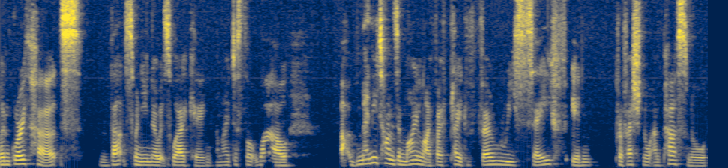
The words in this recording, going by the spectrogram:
when growth hurts, that's when you know it's working. And I just thought, wow, uh, many times in my life, I've played very safe in professional and personal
